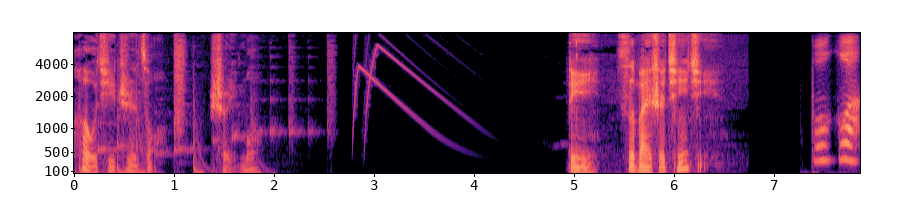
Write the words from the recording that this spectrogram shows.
后期制作：水墨。第四百十七集。不过，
